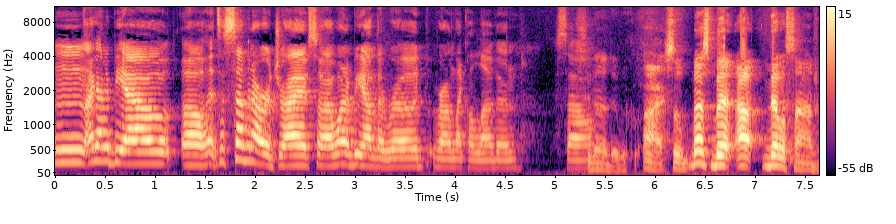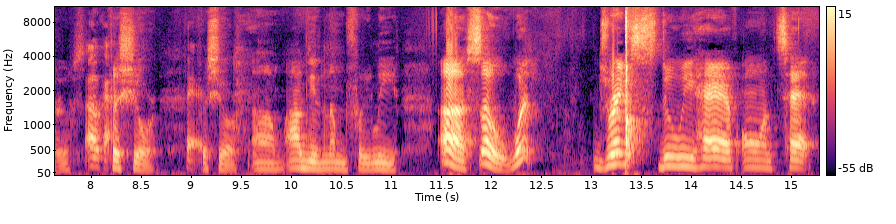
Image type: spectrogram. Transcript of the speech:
Mm, I gotta be out. Oh, it's a seven-hour drive, so I want to be on the road around like eleven. So Should I do? All right, so best bet out Dalessandro's. Okay. For sure. Fair. For sure. Um, I'll give you the number before you leave. Uh, so what drinks do we have on tap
